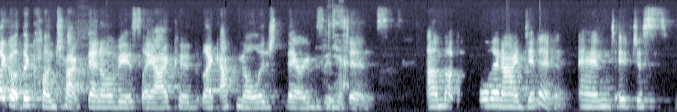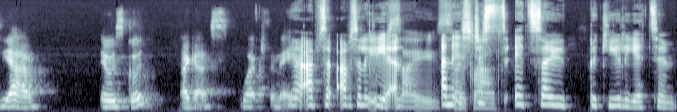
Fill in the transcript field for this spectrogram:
I got the contract, then obviously I could like acknowledge their existence. Yeah. Um, but before then, I didn't, and it just yeah, it was good. I guess worked for me. Yeah, abso- absolutely. And, so, and it's glad. just it's so peculiar to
